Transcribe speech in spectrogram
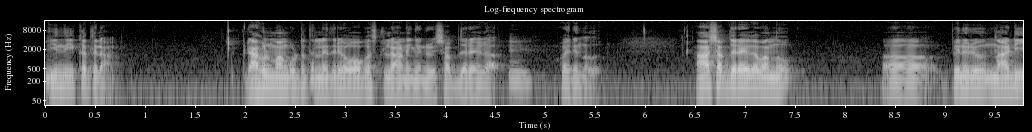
ഈ നീക്കത്തിലാണ്. രാഹുൽ മാങ്കൂട്ടത്തിനെതിരെ ഓഗസ്റ്റിലാണ് ഇങ്ങനെ ഒരു ശബ്ദരേഖ വരുന്നത്. ആ ശബ്ദരേഖ വന്നു. പിന്നെ പിന്നൊരു നടി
